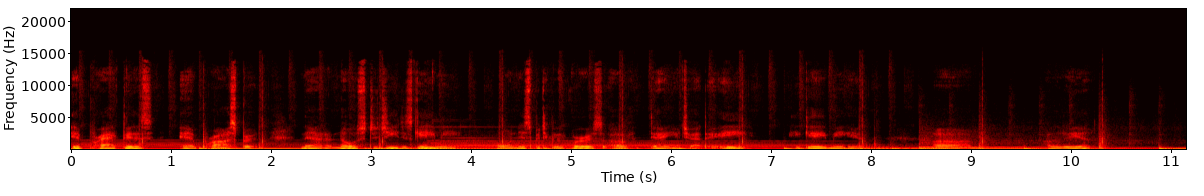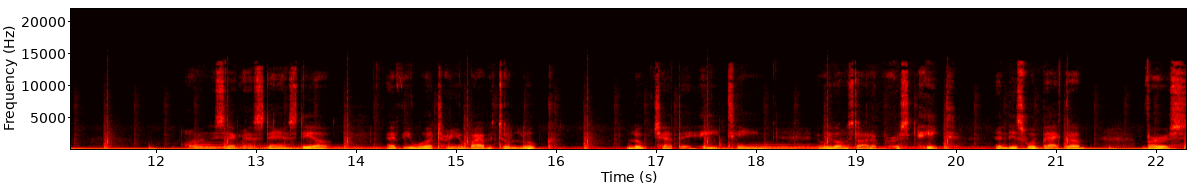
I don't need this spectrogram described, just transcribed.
it practiced and prospered. Now the notes that Jesus gave me on this particular verse of Daniel chapter 8, he gave me in um, hallelujah on the segment stand still. If you would turn your Bible to Luke, Luke chapter 18, and we're gonna start at verse 8. And this will back up verse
